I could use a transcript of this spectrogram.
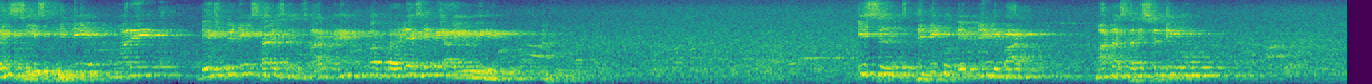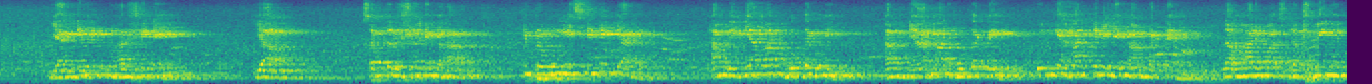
ऐसी स्थिति हमारे देश में नहीं, सारे संसार में है और पहले से भी आई हुई है। इस स्थिति को देखने के बाद माता सरस्वती को याज्ञवल्क्य महर्षि ने या सप्त ऋषियों ने कहा कि प्रभु ये स्थिति क्या है? हम विद्यावान होकर भी, हम ज्ञानवान होकर भी उनके हाथ के नीचे काम करते हैं। न हमारे पास लक्ष्मी है,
